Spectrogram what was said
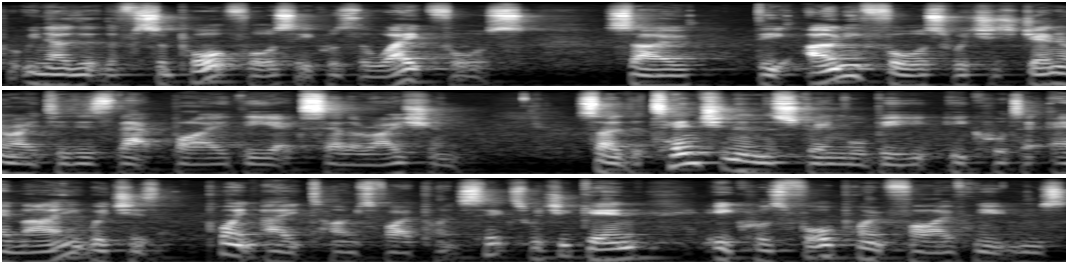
but we know that the support force equals the weight force. So the only force which is generated is that by the acceleration. So the tension in the string will be equal to Ma, which is 0.8 times 5.6, which again equals 4.5 newtons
